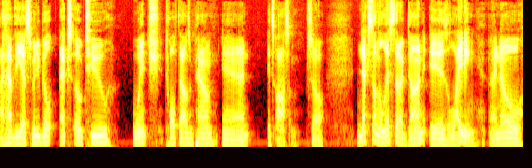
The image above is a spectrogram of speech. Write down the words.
I have the uh, Smittybilt X2O winch, 12,000 pound, and it's awesome. So, next on the list that I've done is lighting. I know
